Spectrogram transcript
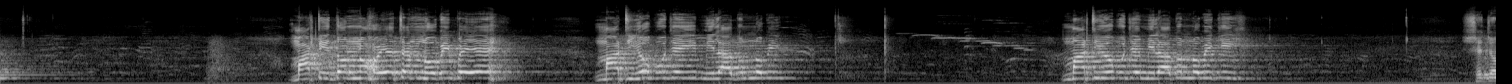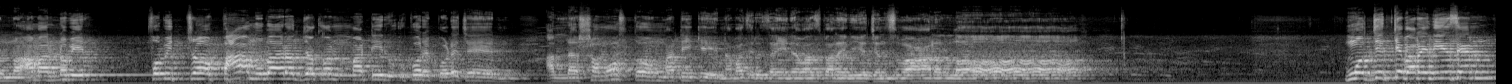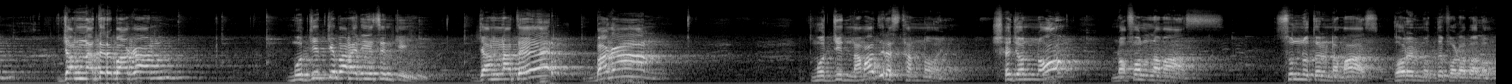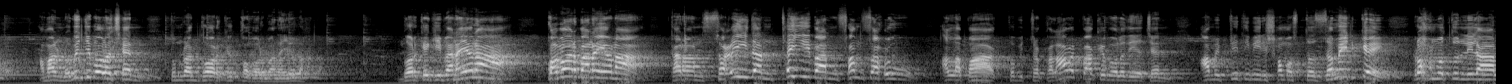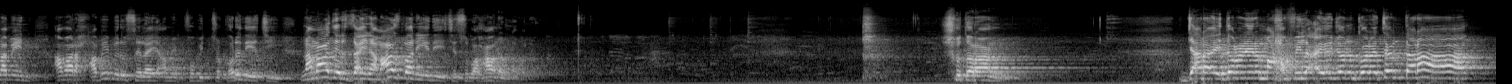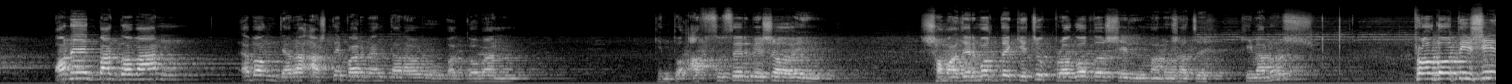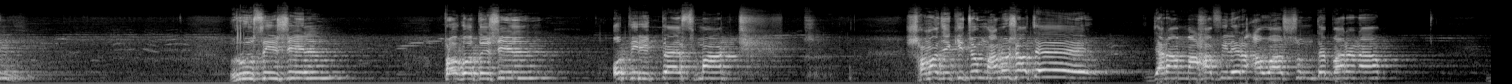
মাটি দন্য হয়েছেন নবী পেয়ে। মাটিও বুঝেই মিলাদুন নবী। মাটিও বুঝে মিলাদুন নবী কি? সেজন্য আমার নবীর পবিত্র পা মুবারক যখন মাটির উপরে পড়েছেন আল্লাহ সমস্ত মাটিকে নামাজের যাই নামাজ বানিয়ে দিয়েছেন, সুবহানাল্লাহ। মসজিদকে বানিয়ে দিয়েছেন জান্নাতের বাগান। মসজিদকে বানিয়ে দিয়েছেন কি? জান্নাতের বাগান। মসজিদ নামাজের স্থান নয়, সেজন্য নফল নামাজ, সুন্নতের নামাজ ঘরের মধ্যে পড়া ভালো। আমার নবীজি বলেছেন, তোমরা ঘরকে কবর বানাইও না। ঘরকে কি বানাইও না? কবর বানাইও না। কারণ সঈদান থৈবান ফামসাহু। আল্লাহ পাক পবিত্র কালামে পাকে বলে দিয়েছেন, আমি পৃথিবীর সমস্ত জমিনকে রহমতুল্লিলা আলমিন আমার হাবিবের উসেলাই আমি পবিত্র করে দিয়েছি। নামাজের যাই নামাজ বানিয়ে দিয়েছি সুবাহান আল্লাহ বলে। সুতরাং যারা এই ধরনের মাহফিল আয়োজন করেছেন, তারা অনেক ভাগ্যবান এবং যারা আসতে পারবেন, তারাও ভাগ্যবান। কিন্তু আফসোসের বিষয়, সমাজের মধ্যে কিছু প্রগতিশীল মানুষ আছে। কি মানুষ? প্রগতিশীল। রুচিশীল। প্রগতিশীল। অতিরিক্ত স্মার্ট সমাজে কিছু মানুষ আছে যারা মাহফিলের আওয়াজ শুনতে পারে না।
